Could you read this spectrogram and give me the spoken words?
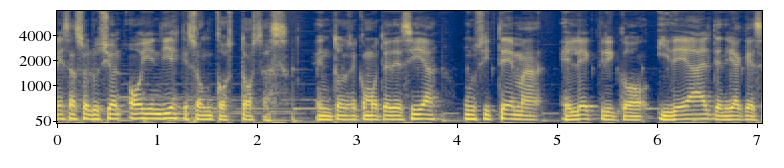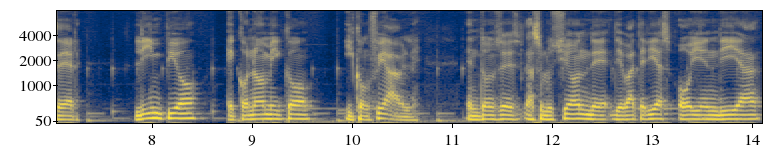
esa solución hoy en día es que son costosas. Entonces, como te decía, un sistema eléctrico ideal tendría que ser limpio, económico y confiable. Entonces, la solución de, baterías hoy en día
